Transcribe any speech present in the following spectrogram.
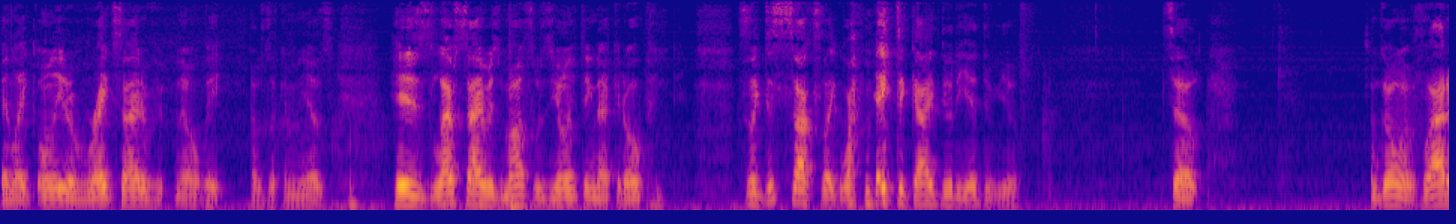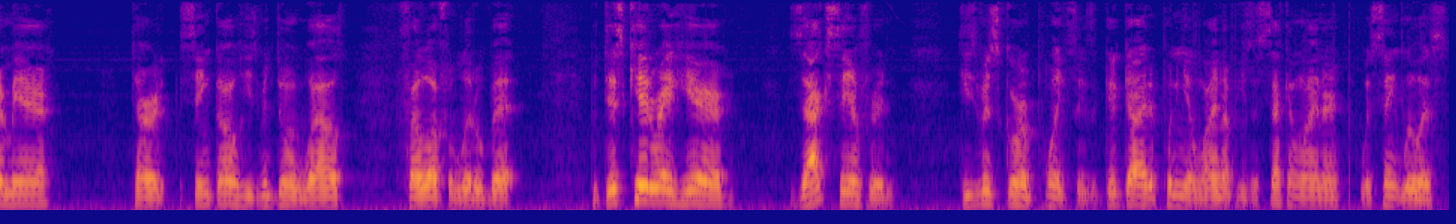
And like only the right side of no wait, I was looking at the other. His left side of his mouth was the only thing that could open. So like this sucks. Like why make the guy do the interview? So I'm going with Vladimir Tarasenko. He's been doing well. Fell off a little bit. But this kid right here, Zach Sanford, he's been scoring points. So he's a good guy to put in your lineup. He's a second liner with St. Louis.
